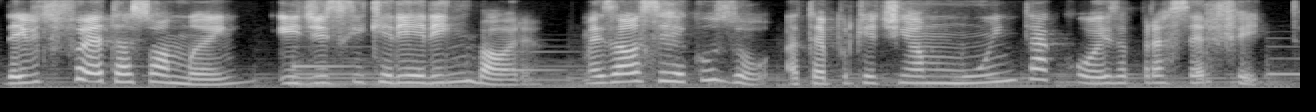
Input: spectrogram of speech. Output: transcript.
David foi até sua mãe e disse que queria ir embora, mas ela se recusou, até porque tinha muita coisa para ser feita.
